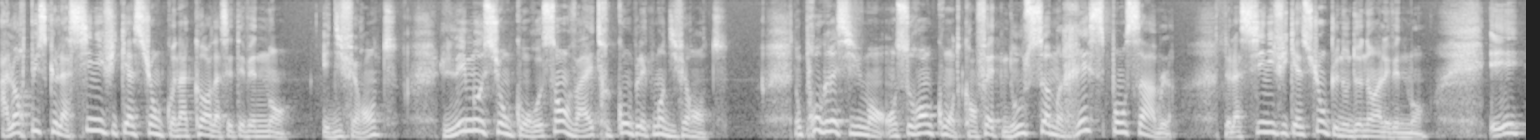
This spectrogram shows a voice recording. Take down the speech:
Alors puisque la signification qu'on accorde à cet événement est différente, l'émotion qu'on ressent va être complètement différente. Donc progressivement, on se rend compte qu'en fait, nous sommes responsables de la signification que nous donnons à l'événement et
